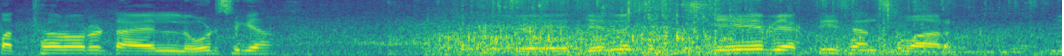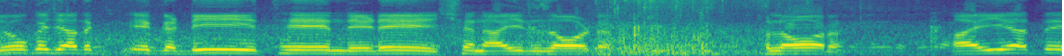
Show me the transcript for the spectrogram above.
ਪੱਥਰ ਔਰ ਟਾਇਲ ਲੋਡ ਸੀਗਾ। ਤੇ ਜਿਹਦੇ ਵਿੱਚ 6 ਵਿਅਕਤੀ ਸਨ ਸਵਾਰ, ਜੋ ਕਿ ਜਦ ਇਹ ਗੱਡੀ ਇੱਥੇ ਨੇੜੇ ਸ਼ਨਾਈ ਰਿਜ਼ੋਰਟ, ਫਲੋਰ ਆਈ ਆ ਤੇ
